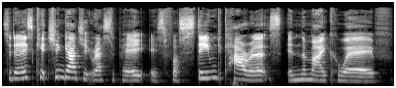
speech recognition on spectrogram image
Today's kitchen gadget recipe is for steamed carrots in the microwave.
